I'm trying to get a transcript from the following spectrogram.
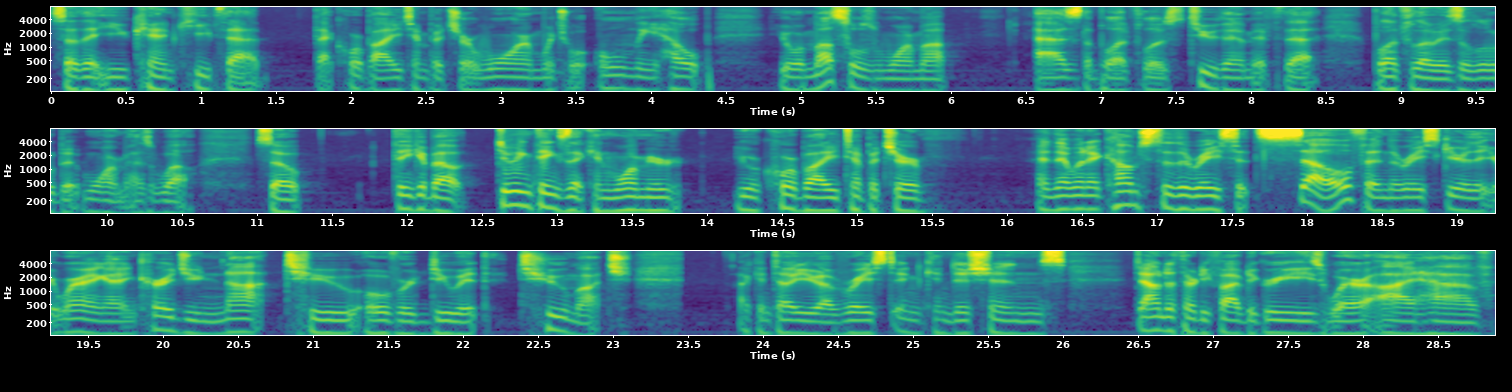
so that you can keep that that core body temperature warm, which will only help your muscles warm up as the blood flows to them if that blood flow is a little bit warm as well. So think about doing things that can warm your your core body temperature and then when it comes to the race itself and the race gear that you're wearing, I encourage you not to overdo it too much. I can tell you I've raced in conditions down to 35 degrees where I have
